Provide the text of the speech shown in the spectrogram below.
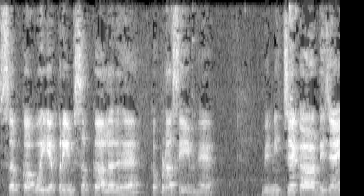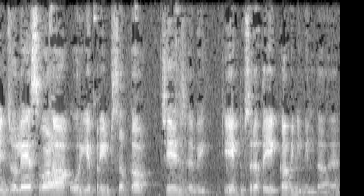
सबका वही है प्रिंट सबका अलग है, कपड़ा सेम है। नीचे का डिज़ाइन जो लेस वाला और ये प्रिंट सबका चेंज है भाई। एक दूसरा तो एक का भी नहीं मिलता है।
